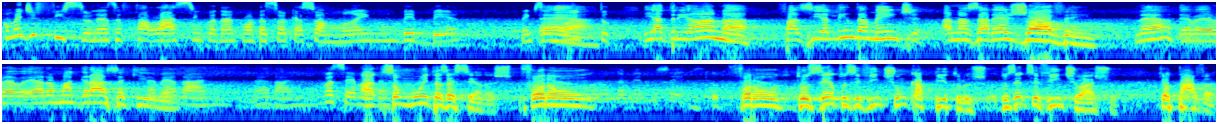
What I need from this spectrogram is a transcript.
como é difícil, né? Você falar assim com, né, com uma pessoa que é sua mãe, num bebê. Tem que ser É. muito. E a Adriana fazia lindamente a Nazaré jovem, né? Era- Era uma graça aquilo. É verdade, verdade. E Você, Ah, Marta? são muitas as cenas. Foram foram 221 capítulos, 220 eu acho, que eu tava.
